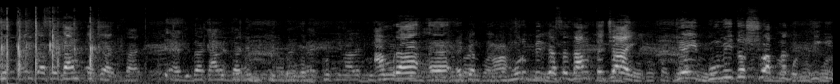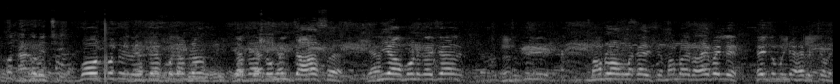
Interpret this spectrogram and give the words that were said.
মুরব্বির কাছে জানতে চাই আমরা আহ, এখান থেকে মুরব্বির কাছে জানতে চাই যে এই ভূমিদস্যু আপনাদের কি কি ক্ষতি করেছে? বহুত ক্ষতি জমি যা আছে নিয়ে মনে করে মামলা লাগাইছে মামলা রায় পাইলে সেই জমি নিয়ে হাইবে চলে।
